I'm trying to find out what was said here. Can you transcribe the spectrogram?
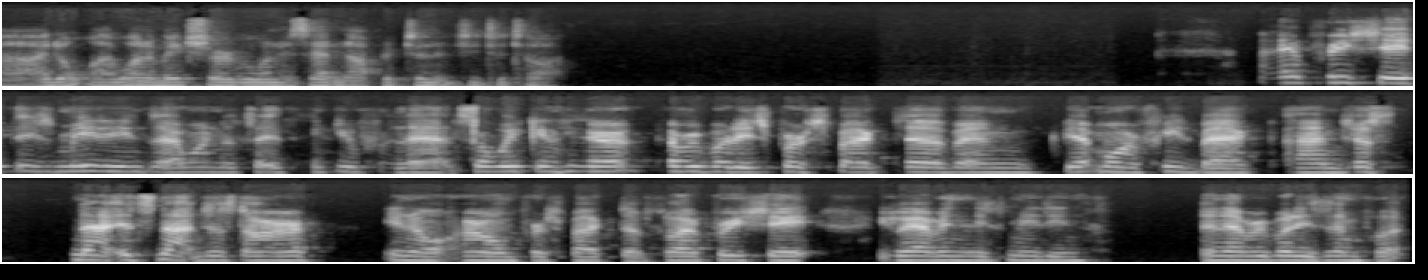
uh, I don't. I want to make sure everyone has had an opportunity to talk. I appreciate these meetings. I want to say thank you for that. So we can hear everybody's perspective and get more feedback on just not, it's not just our, you know, our own perspective. So I appreciate you having these meetings and everybody's input.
